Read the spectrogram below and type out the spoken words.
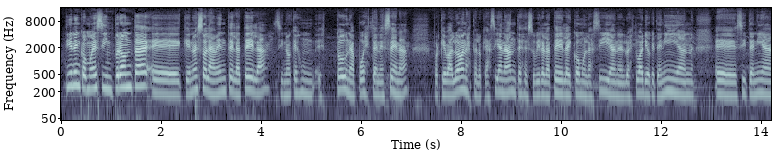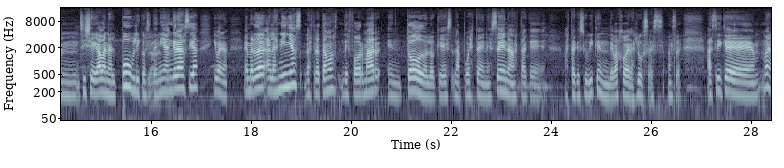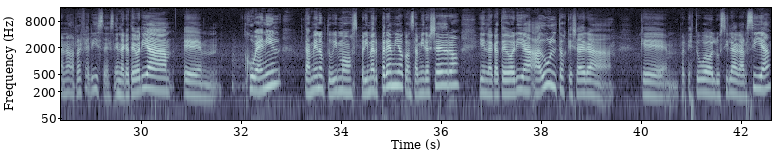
tienen como esa impronta que no es solamente la tela, sino que es, un, es toda una puesta en escena porque evaluaban hasta lo que hacían antes de subir a la tela y cómo lo hacían, el vestuario que tenían, eh, si tenían, si llegaban al público, si tenían gracia. Y bueno, en verdad a las niñas las tratamos de formar en todo lo que es la puesta en escena hasta que hasta que se ubiquen debajo de las luces. Así que, bueno, no, re felices. En la categoría em, juvenil también obtuvimos primer premio con Samira Yedro y en la categoría adultos, que ya era que estuvo Lucila García,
